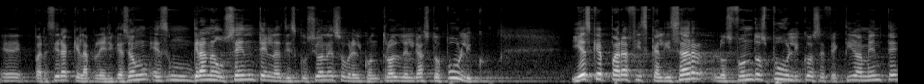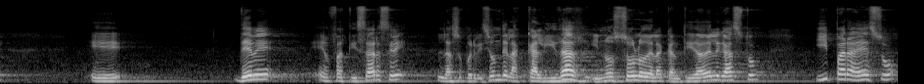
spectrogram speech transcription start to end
Eh, pareciera que la planificación es un gran ausente en las discusiones sobre el control del gasto público. Y es que para fiscalizar los fondos públicos, efectivamente, eh, debe enfatizarse la supervisión de la calidad y no solo de la cantidad del gasto, y para eso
